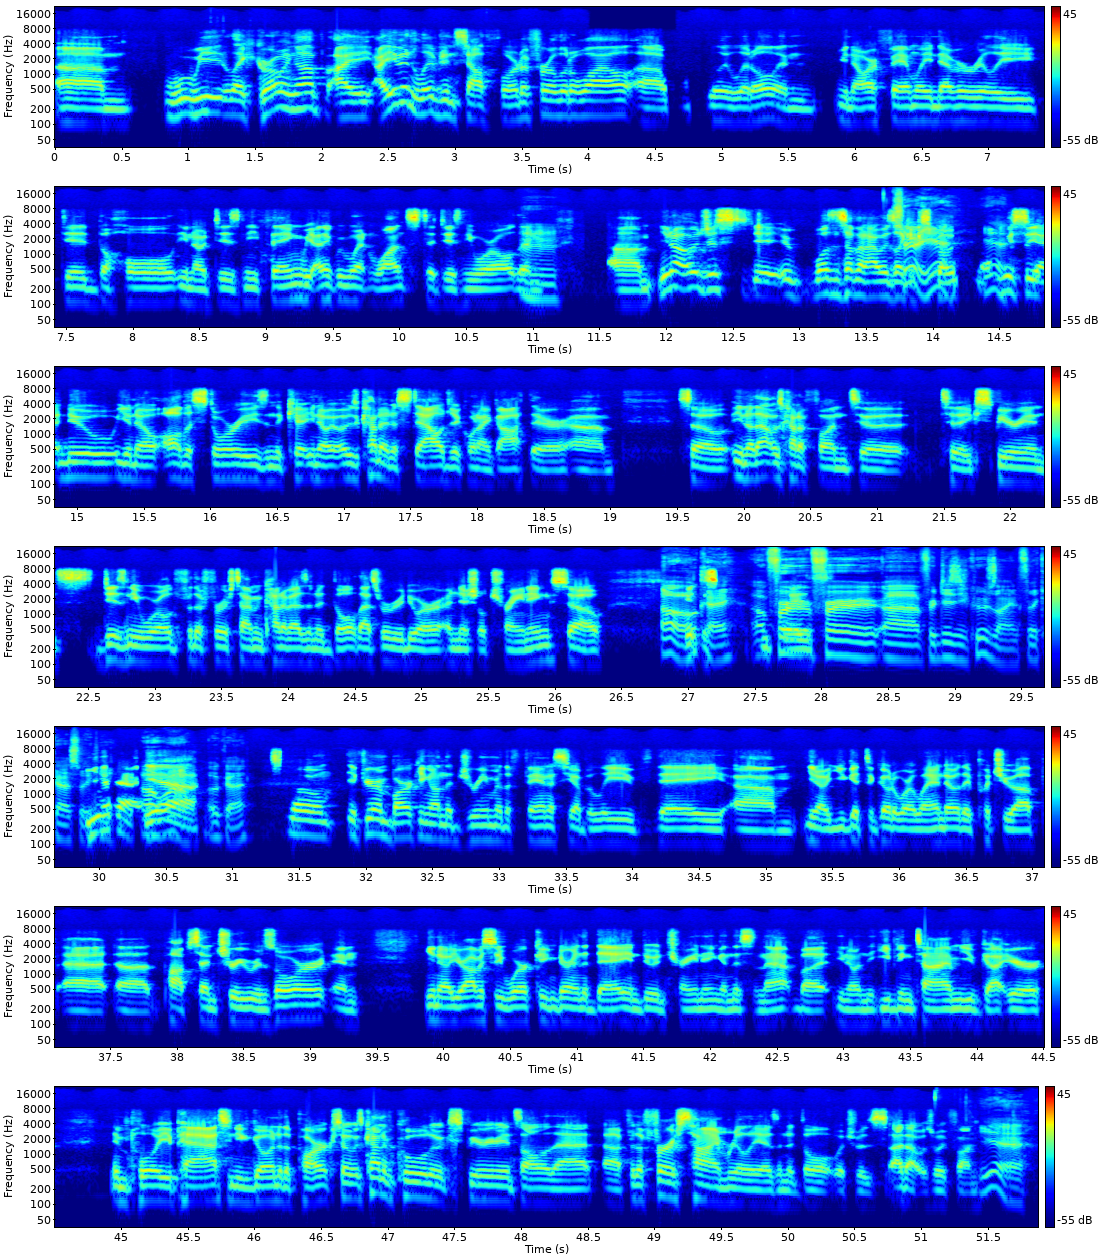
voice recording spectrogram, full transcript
um, we like growing up I, I even lived in south florida for a little while uh, really little and you know our family never really did the whole you know disney thing we, i think we went once to disney world and mm-hmm. um, you know it was just it wasn't something i was like sure, exposed yeah, yeah. obviously i knew you know all the stories and the you know it was kind of nostalgic when i got there um, so you know that was kind of fun to to experience disney world for the first time and kind of as an adult that's where we do our initial training so Oh, okay. Oh, for for uh, for Disney Cruise Line for the Castaway. Yeah, oh, yeah. Wow. Okay. So if you're embarking on the dream or the fantasy, I believe they, um, you know, you get to go to Orlando. They put you up at uh, Pop Century Resort, and you know, you're obviously working during the day and doing training and this and that. But you know, in the evening time, you've got your employee pass and you can go into the park. So it was kind of cool to experience all of that uh, for the first time, really, as an adult, which was I thought was really fun. Yeah.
